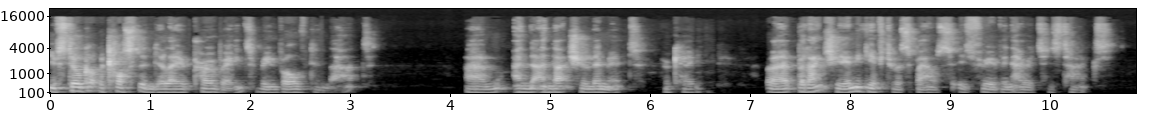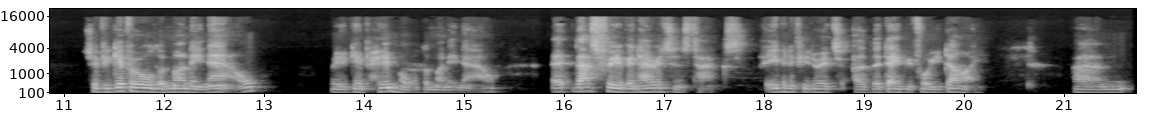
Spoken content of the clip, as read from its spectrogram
You've still got the cost and delay of probate to be involved in that. Um, and, and that's your limit, okay? Uh, but actually, any gift to a spouse is free of inheritance tax. So if you give her all the money now, or you give him all the money now, it, uh, that's free of inheritance tax, even if you do it uh, the day before you die. Um,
